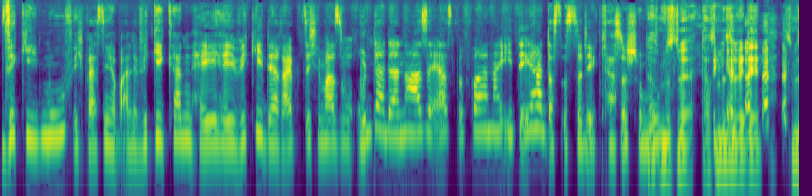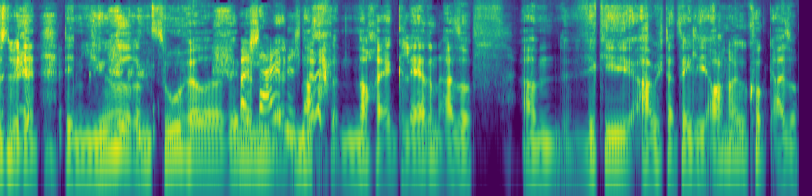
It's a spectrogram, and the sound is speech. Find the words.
Wiki-Move. Ich weiß nicht, ob alle Wiki kennen. Hey, hey, Wiki, der reibt sich immer so unter der Nase erst, bevor er eine Idee hat. Das ist so der klassische Move. Das müssen wir, das müssen wir, den, das müssen wir den, den jüngeren Zuhörerinnen noch, ne? noch erklären. Also ähm, Wiki habe ich tatsächlich auch neu geguckt. Also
